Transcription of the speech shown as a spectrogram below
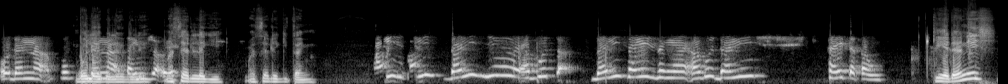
Oh dah nak pukul boleh dah boleh nak time boleh. eh. Masih ada lagi. Masih ada lagi time. Danis, Danis, Danis dia apa tak Danis saya dengan apa Danis saya tak tahu. Okay, Danish.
